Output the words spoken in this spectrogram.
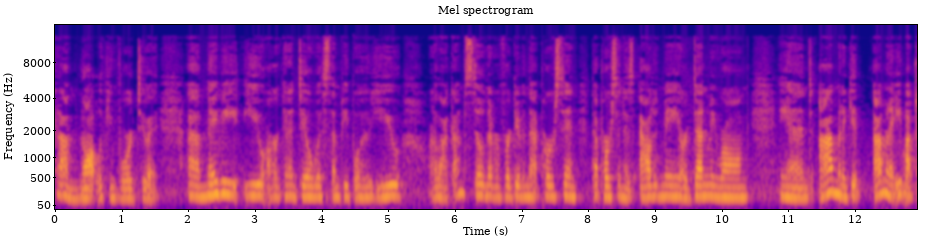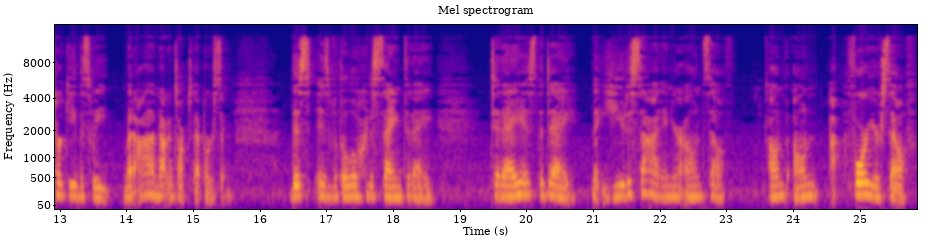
and I'm not looking forward to it. Uh, maybe you are going to deal with some people who you are like, I'm still never forgiven that person. That person has outed me or done me wrong. And I'm going to get, I'm going to eat my turkey this week, but I'm not going to talk to that person. This is what the Lord is saying today. Today is the day that you decide in your own self, on, on, uh, for yourself,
